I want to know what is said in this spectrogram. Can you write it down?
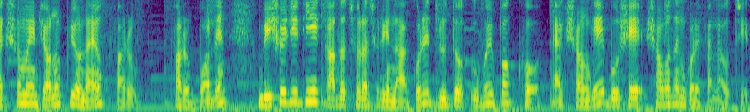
একসময়ের জনপ্রিয় নায়ক ফারুক। ফারুক বলেন, বিষয়টি নিয়ে কাদা ছোড়াছড়ি না করে দ্রুত উভয় পক্ষ একসঙ্গে বসে সমাধান করে ফেলা উচিত।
